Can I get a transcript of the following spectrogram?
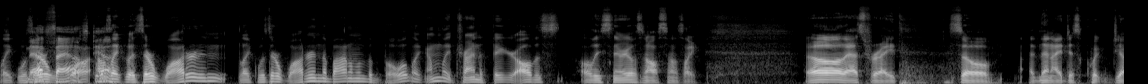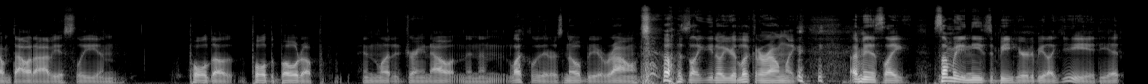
like was That there fast, wa- I was like, was there water in like was there water in the bottom of the boat? Like I'm like trying to figure all this all these scenarios, and all of a sudden I was like, oh, that's right. So then I just quick jumped out, obviously, and pulled out pulled the boat up and let it drain out and then, then luckily there was nobody around. So I was like you know you're looking around like I mean it's like somebody needs to be here to be like you idiot.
